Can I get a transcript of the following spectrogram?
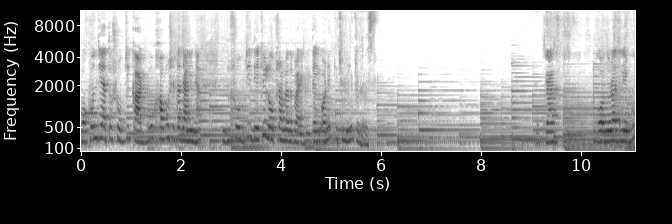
কখন যে এত সবজি কাটবো, খাব সেটা জানি না। কিন্তু সবজি দেখে লোভ সামলাতে পারিনি। তাই অনেক কিছু নিয়ে চলে এসেছি। গন্ধরাজ লেবু।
